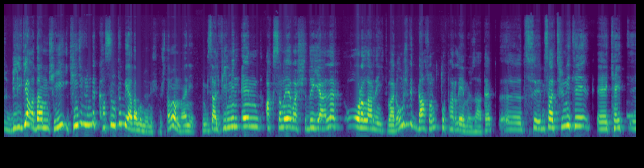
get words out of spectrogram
bilgi adam şeyi ikinci filmde kasıntı bir adama dönüşmüş tamam mı? Hani misal filmin en aksamaya başladığı yerler oralardan itibaren olmuş ve daha sonra da toparlayamıyor zaten. Ee, misal Trinity, e, Kate, e,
